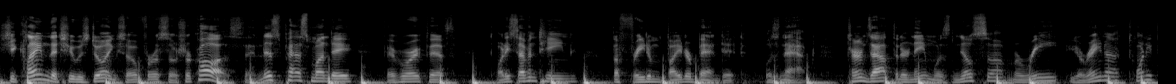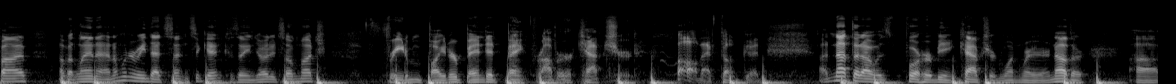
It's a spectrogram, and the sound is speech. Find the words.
She claimed that she was doing so for a social cause, and this past Monday, February 5th, 2017, the Freedom Fighter Bandit was nabbed. Turns out that her name was Nilsa Marie Urena, 25, of Atlanta. And I'm going to read that sentence again because I enjoyed it so much. Freedom fighter, bandit, bank robber captured. Oh, that felt good. Uh, not that I was for her being captured one way or another. Uh,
